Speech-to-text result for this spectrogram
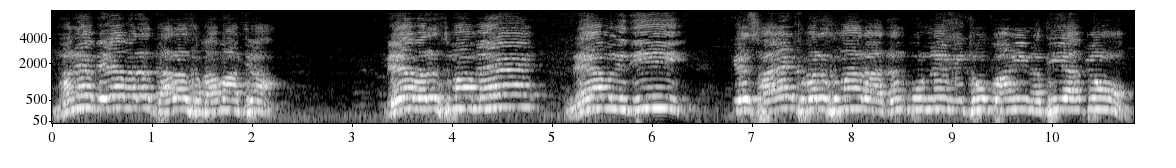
મને બે વર્ષ ધારાસભામાં થયા. બે વર્ષમાં મેં નેમ લીધી કે સાઠ વર્ષમાં રાધનપુરને મીઠું પાણી નથી આપ્યું.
